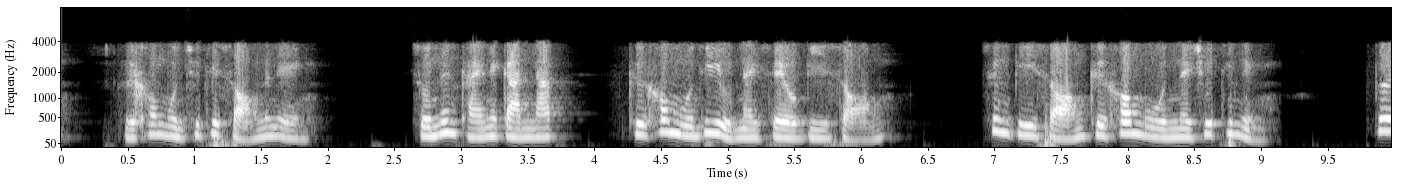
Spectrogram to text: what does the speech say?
2 หรือข้อมูลชุดที่ 2 นั่นเอง ส่วนเงื่อนไขในการนับ คือข้อมูลที่อยู่ในเซลล์ B2 ซึ่ง B2 คือข้อมูลในชุดที่ 1 เพื่อ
